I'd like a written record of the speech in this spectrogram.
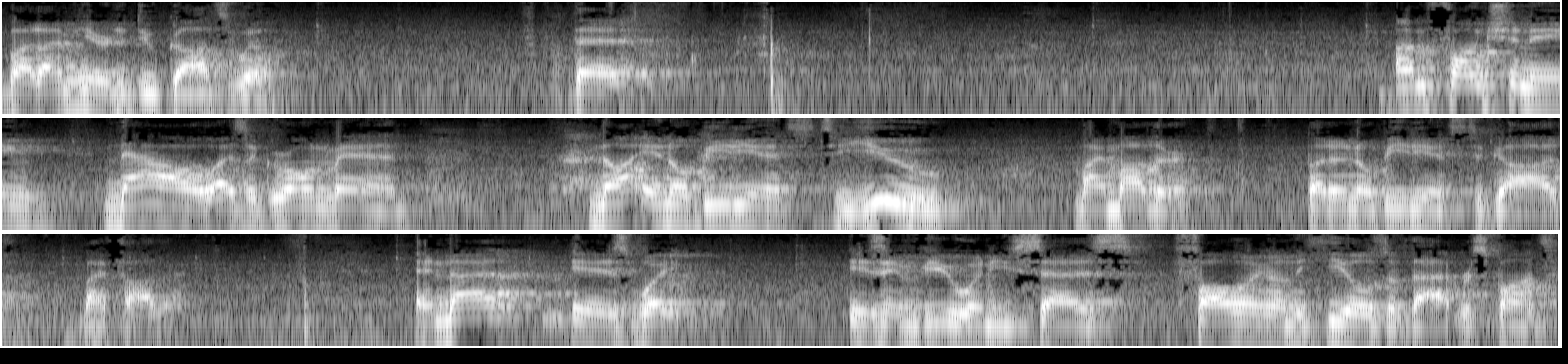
but I'm here to do God's will. That I'm functioning now as a grown man, not in obedience to you, my mother, but in obedience to God, my Father. And that is what is in view when he says, following on the heels of that response,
